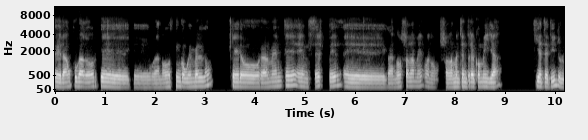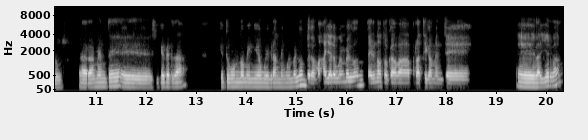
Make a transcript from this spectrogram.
era un jugador que, que ganó cinco Wimbledon pero realmente en césped eh, ganó solamente, bueno, solamente entre comillas, siete títulos. O sea, realmente eh, sí que es verdad que tuvo un dominio muy grande en Wimbledon, pero más allá de Wimbledon, él no tocaba prácticamente eh, la hierba.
